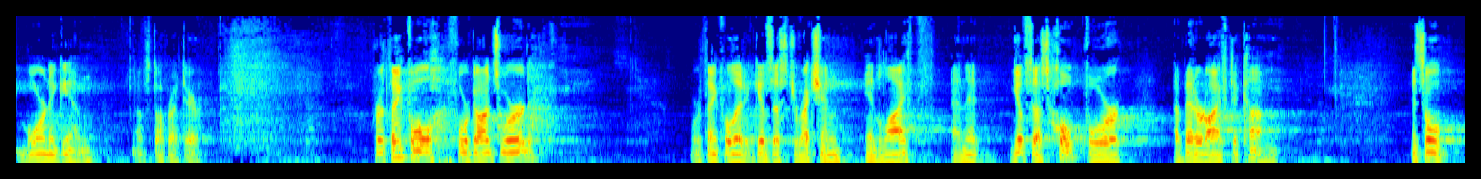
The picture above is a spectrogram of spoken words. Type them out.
born again. I'll stop right there. We're thankful for God's Word. We're thankful that it gives us direction in life and it gives us hope for a better life to come. And so,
